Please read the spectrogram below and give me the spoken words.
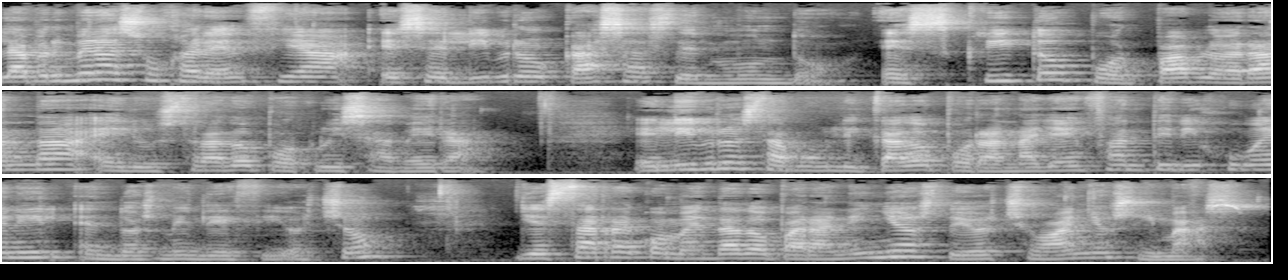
La primera sugerencia es el libro Casas del Mundo, escrito por Pablo Aranda e ilustrado por Luisa Vera. El libro está publicado por Anaya Infantil y Juvenil en 2018 y está recomendado para niños de 8 años y más.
